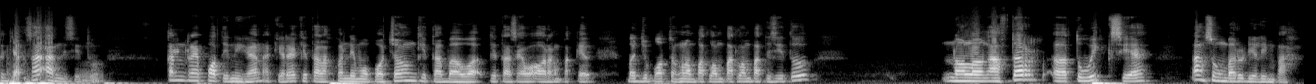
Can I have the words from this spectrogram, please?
kejaksaan di situ. Kan repot ini kan, akhirnya kita lakukan demo pocong, kita bawa, kita sewa orang pakai baju pocong lompat-lompat-lompat di situ. Nolong after uh, two weeks ya, langsung baru dia limpah.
